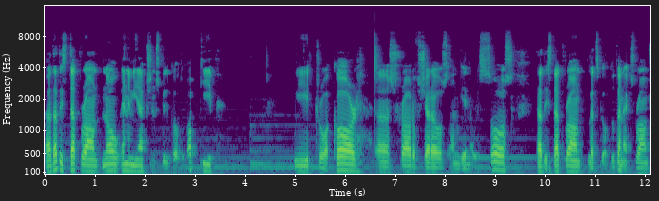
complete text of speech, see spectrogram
Uh, that is that round. No enemy actions will go to upkeep. We draw a card, uh, of Shadows, and gain a resource. That is that round. Let's go to the next round.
